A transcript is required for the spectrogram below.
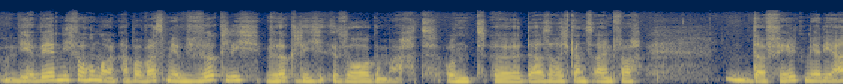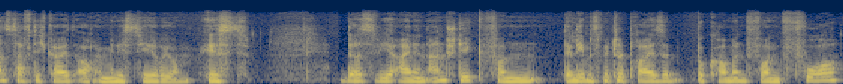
wir werden nicht verhungern, aber was mir wirklich, wirklich Sorge macht, und äh, da sage ich ganz einfach, da fehlt mir die Ernsthaftigkeit auch im Ministerium, ist, dass wir einen Anstieg von der Lebensmittelpreise bekommen von vor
